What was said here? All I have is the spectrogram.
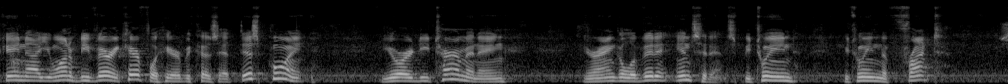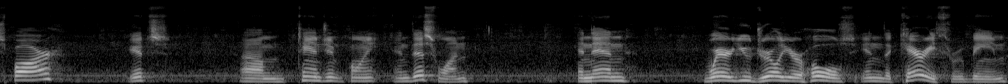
Okay, now you want to be very careful here because at this point you are determining your angle of incidence between between the front spar, its um, tangent point, and this one, and then where you drill your holes in the carry-through beam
